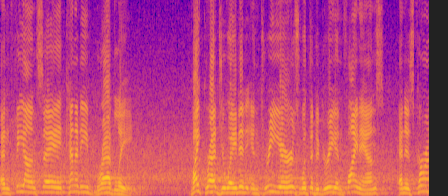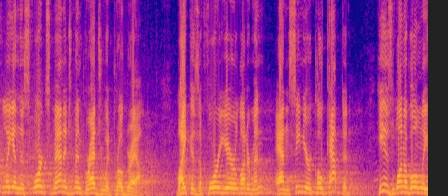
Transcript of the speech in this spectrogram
and fiance Kennedy Bradley. Mike graduated in three years with a degree in finance and is currently in the sports management graduate program. Mike is a four year letterman and senior co captain. He is one of only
